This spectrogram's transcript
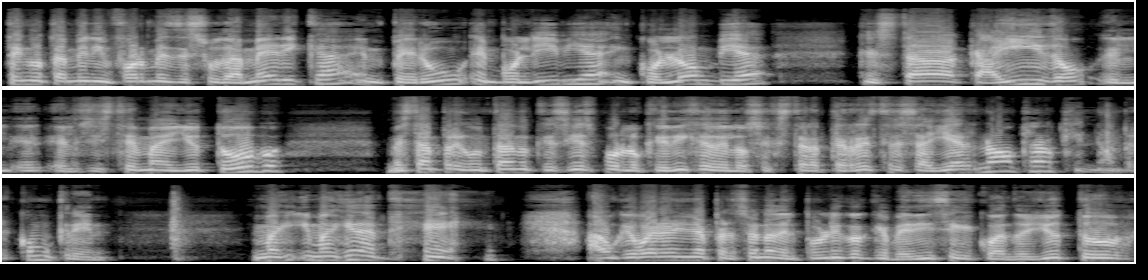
Tengo también informes de Sudamérica, en Perú, en Bolivia, en Colombia que está caído el, sistema de YouTube. Me están preguntando que si es por lo que dije de los extraterrestres ayer. No, claro que no, hombre, ¿cómo creen? Imagínate, aunque bueno, hay una persona del público que me dice que cuando YouTube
